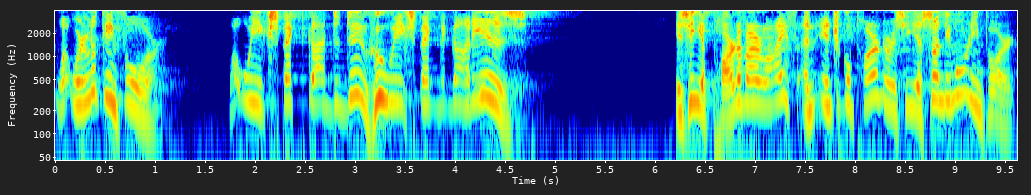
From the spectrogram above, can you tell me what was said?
what we're looking for, what we expect God to do, who we expect that God is. Is He a part of our life, an integral part, or is He a Sunday morning part?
